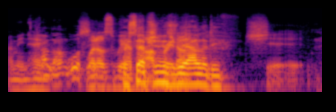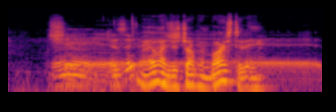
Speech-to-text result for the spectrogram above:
I mean, hey, don't we'll see. what else do we Perception have is to operate on? reality. Shit, Mm. shit. Is it? Yeah, am I just dropping bars today?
